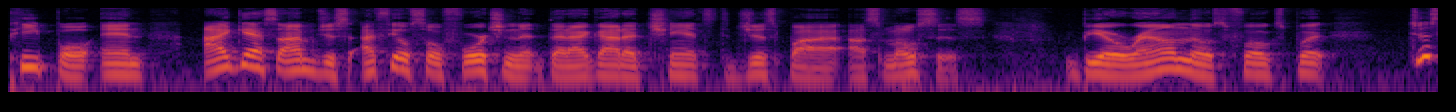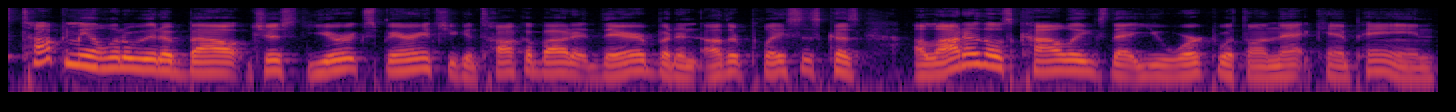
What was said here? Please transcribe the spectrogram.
people. And I guess I'm just, I feel so fortunate that I got a chance to just by osmosis be around those folks. But just talk to me a little bit about just your experience. You can talk about it there, but in other places, because a lot of those colleagues that you worked with on that campaign,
